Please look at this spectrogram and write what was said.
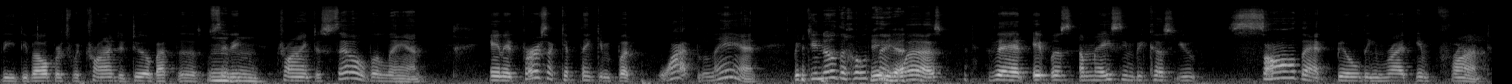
the developers were trying to do about the city Mhm. trying to sell the land. And at first I kept thinking, but what land? But you know, the whole thing Yeah. was that it was amazing because you saw that building right in front.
